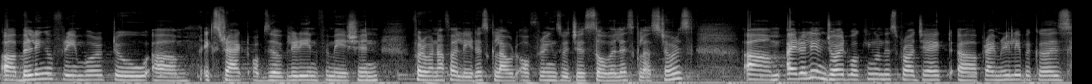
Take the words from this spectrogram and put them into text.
uh, building a framework to um, extract observability information for one of our latest cloud offerings, which is serverless clusters. Um, I really enjoyed working on this project uh, primarily because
